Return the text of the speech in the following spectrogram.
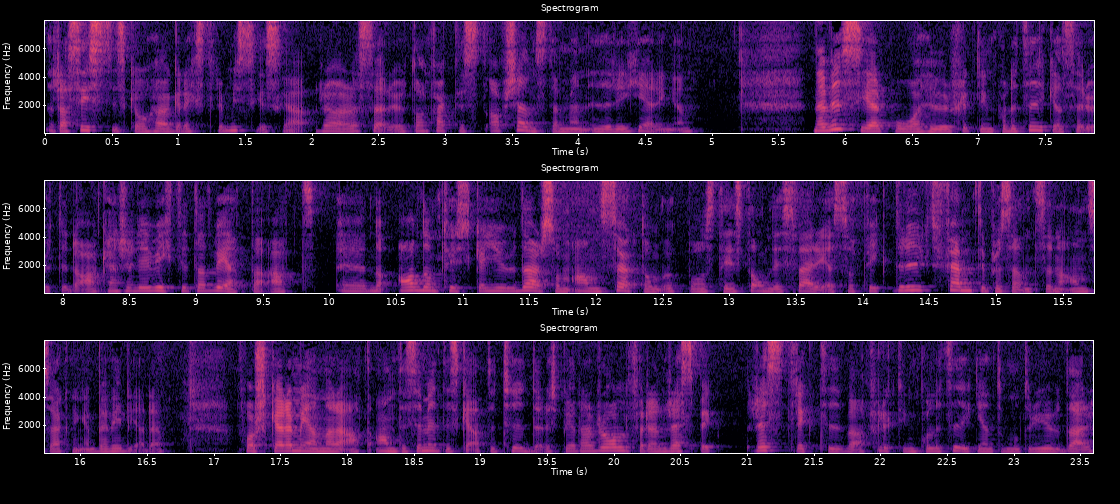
rasistiska och högerextremistiska rörelser utan faktiskt av tjänstemän i regeringen. När vi ser på hur flyktingpolitiken ser ut idag kanske det är viktigt att veta att eh, av de tyska judar som ansökt om uppehållstillstånd i Sverige så fick drygt 50 procent sina ansökningar beviljade. Forskare menar att antisemitiska attityder spelar roll för den respekt restriktiva flyktingpolitik gentemot judar.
